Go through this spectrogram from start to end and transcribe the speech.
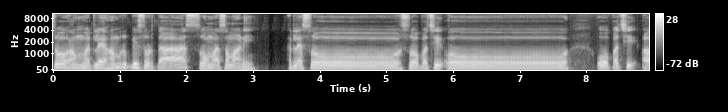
સો હમ એટલે હમરૂપી સુરતા સોમાં સમાણી. એટલે સો સો પછી ઓ ઓ પછી અ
